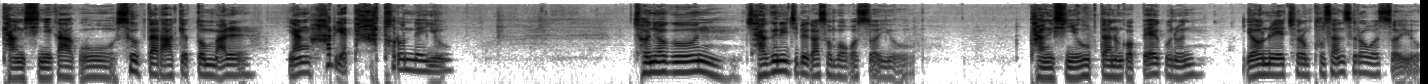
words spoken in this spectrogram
당신이 가고 석 달 아꼈던 말 양 하루에 다 털었네요. 저녁은 작은이 집에 가서 먹었어요. 당신이 없다는 거 빼고는 연애처럼 부산스러웠어요.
